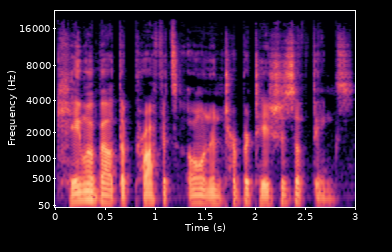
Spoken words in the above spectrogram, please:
came about the prophet's own interpretations of things.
